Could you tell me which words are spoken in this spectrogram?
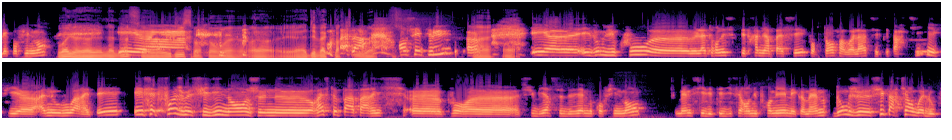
les confinements. Ouais, il y en a- il y en a 9 Et, euh, euh, ou 10 maintenant. Ouais. Voilà. Il y a des vagues partout. Voilà. ouais. On sait plus. hein. Et, euh, et donc du coup, euh, la tournée s'était très bien passée. Pourtant, enfin voilà, c'était parti. Et puis euh, à nouveau arrêté. Et cette fois, je me suis dit non, je ne reste pas à Paris pour subir ce deuxième confinement, même s'il était différent du premier, mais quand même. Donc je suis partie en Guadeloupe.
